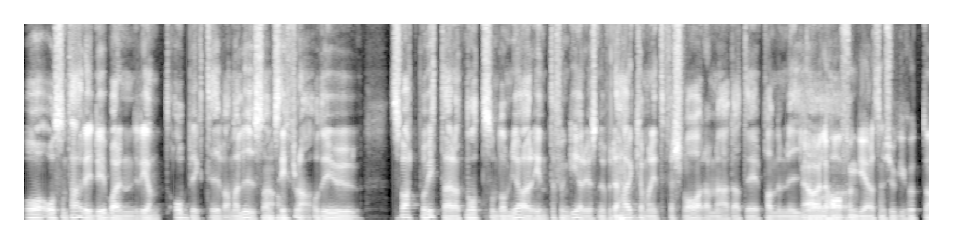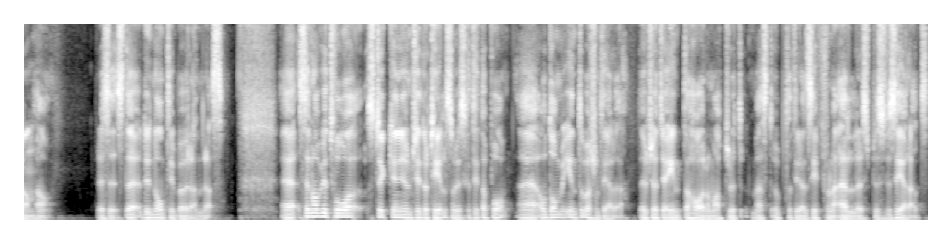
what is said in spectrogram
Och, och sånt här är det är bara en rent objektiv analys av siffrorna. Och det är ju svart på vitt här att något som de gör inte fungerar just nu. För det här kan man inte försvara med att det är pandemi. Mm. Ja, och, eller har fungerat sedan 2017. Ja, precis. Det, det är någonting som behöver ändras. Eh, sen har vi två stycken gymkedjor till som vi ska titta på. Eh, och de är inte börsnoterade. Det betyder att jag inte har de absolut mest uppdaterade siffrorna eller specificerat.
